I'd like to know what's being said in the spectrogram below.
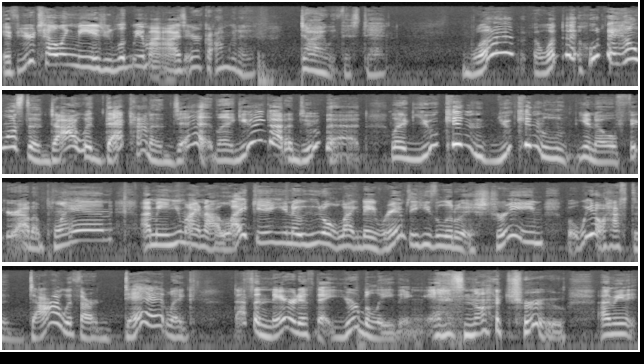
If you're telling me as you look me in my eyes, Ericka, I'm gonna die with this debt what? What the? Who the hell to die with that kind of debt? Like, you ain't got to do that. Like, you can, you can, you know, figure out a plan. I mean, you might not like it. You know, you don't like Dave Ramsey. He's a little extreme, but we don't have to die with our debt. Like, that's a narrative that you're believing, and it's not true. I mean,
